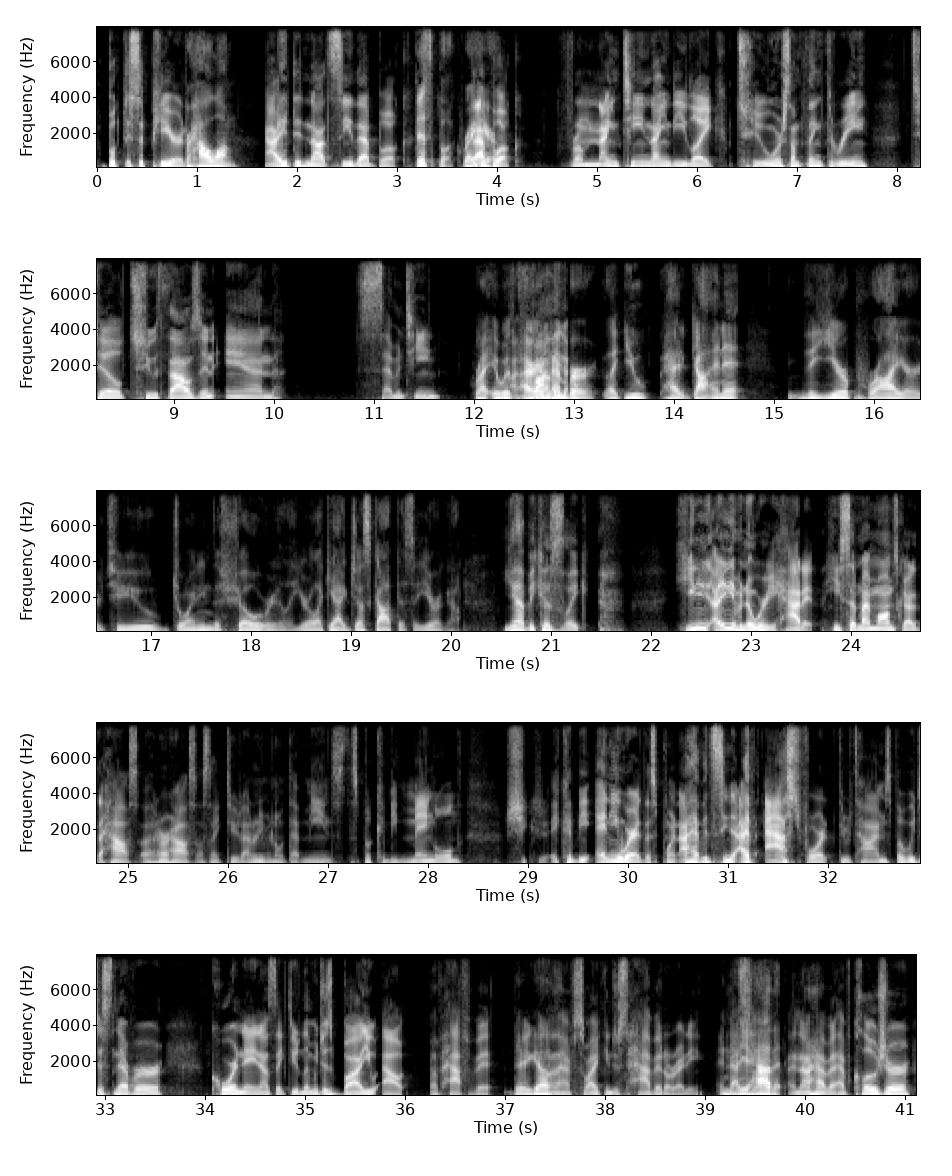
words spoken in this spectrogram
The book disappeared. For how long? I did not see that book. This book, right that here. book from 1990, like two or something, three, till 2017. Right. It was. I I, finally got- remember, like you had gotten it the year prior to you joining the show. Really, you're like, yeah, I just got this a year ago. Yeah, because like he, I didn't even know where he had it. He said my mom's got it at the house, at her house. I was like, dude, I don't even know what that means. This book could be mangled. She, it could be anywhere at this point. I haven't seen it. I've asked for it through times, but we just never coordinated. I was like, dude, let me just buy you out of half of it, There you go. and have- so I can just have it already. And now you so- have it. And now I have it. I have closure.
